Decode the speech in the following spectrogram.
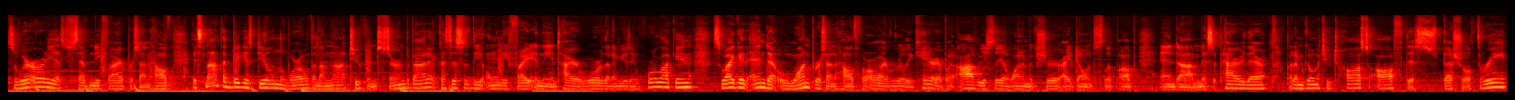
So we're already at 75% health. It's not the biggest deal in the world, and I'm not too concerned about it because this is the only only fight in the entire war that I'm using Warlock in, so I could end at 1% health for all I really care, but obviously I want to make sure I don't slip up and uh, miss a parry there, but I'm going to toss off this special 3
